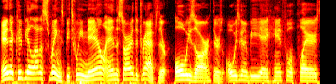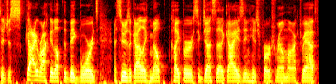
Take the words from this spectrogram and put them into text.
And there could be a lot of swings between now and the start of the draft. There always are. There's always going to be a handful of players that just skyrocket up the big boards. As soon as a guy like Mel Kiper suggests that a guy is in his first round mock draft,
